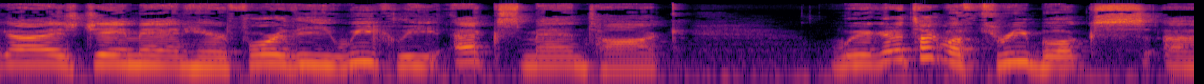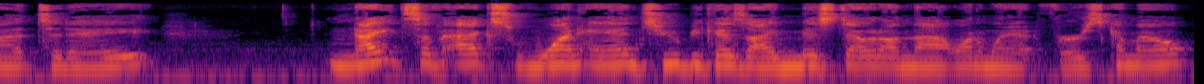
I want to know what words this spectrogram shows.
guys, J-Man here for the weekly X-Men talk. We're going to talk about three books uh, today. Knights of X 1 and 2 because I missed out on that one when it first came out.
